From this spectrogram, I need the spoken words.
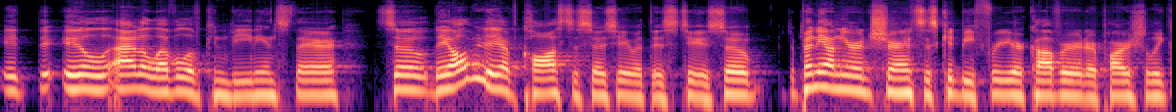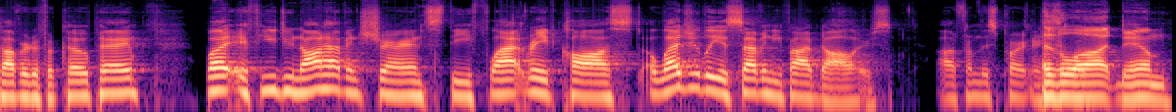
it it'll add a level of convenience there. So they already have costs associated with this too. So depending on your insurance, this could be free or covered or partially covered with a copay. But if you do not have insurance, the flat rate cost allegedly is $75 uh, from this partnership. That's a lot. Damn.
